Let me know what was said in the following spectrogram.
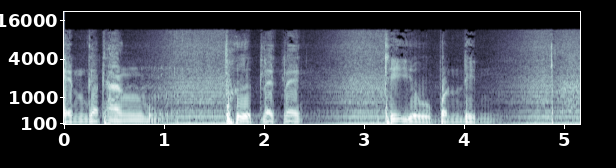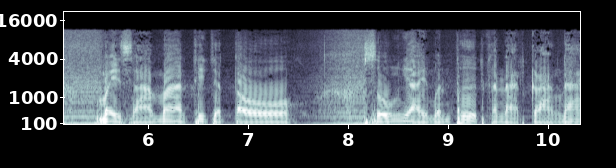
ห็นกระทั่งพืชเล็กๆที่อยู่บนดิน ไม่สามารถที่จะโตสูงใหญ่เหมือนพืชขนาดกลางได้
